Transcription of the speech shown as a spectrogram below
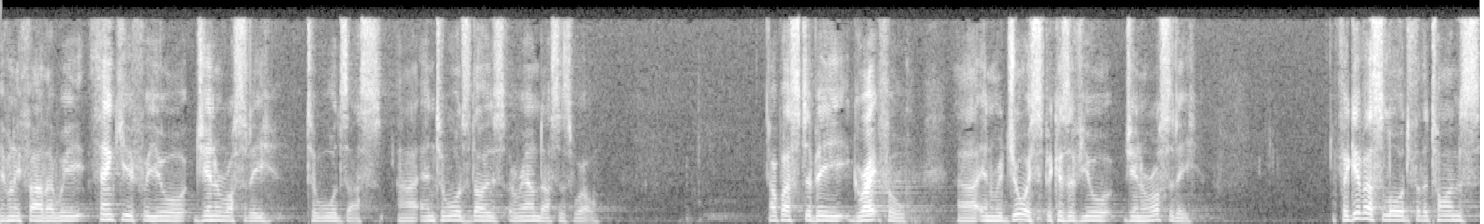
Heavenly Father, we thank you for your generosity towards us uh, and towards those around us as well. Help us to be grateful uh, and rejoice because of your generosity. Forgive us, Lord, for the times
